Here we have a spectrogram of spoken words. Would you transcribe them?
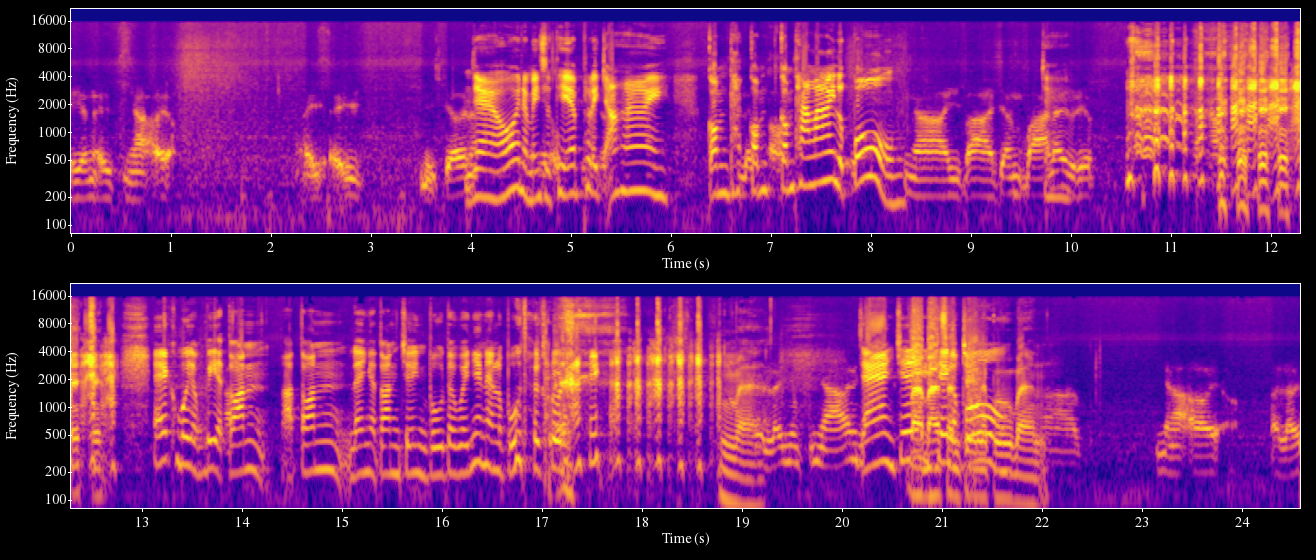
នាងអីផ្ញើឲ្យអីអីនេះច្រើនណាស់ចាអូយណាមីងសធាភ្លេចអស់ហើយកុំថាកុំកុំថាឡើយលពូឆ្ងាយបាទអញ្ចឹងបានហើយរៀប អេក្មួយទាំងពីរអត់តន់អត់តន់ដេញអត់តន់អញ្ជើញលពូទៅវិញទេណាលពូទៅខ្លួនឯងបាទឥឡូវខ្ញុំផ្ញើចាអញ្ជើញបាទអបាទញ្ជើញសិនលជើពូងលពូបាទផ្ញើឲ្យឥឡូវ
